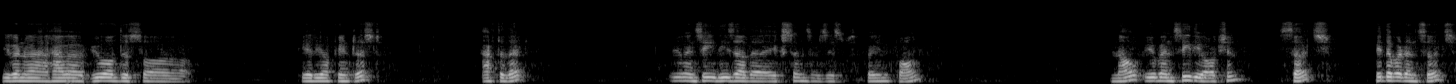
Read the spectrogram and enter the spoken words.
You can uh, have a view of this uh, area of interest. After that you can see these are the extents which is being found now you can see the option search. Hit the button search.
